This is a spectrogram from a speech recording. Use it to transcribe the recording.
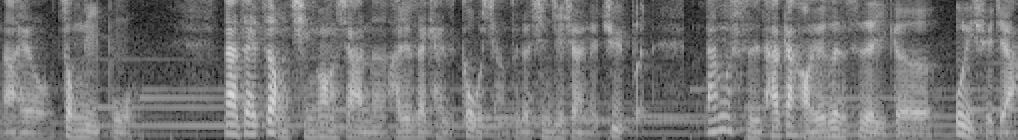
那还有重力波。那在这种情况下呢，他就在开始构想这个《星际效应》的剧本。当时他刚好又认识了一个物理学家，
